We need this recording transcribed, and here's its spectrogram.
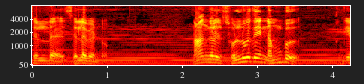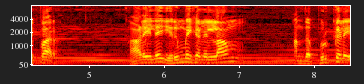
செல்ல செல்ல வேண்டும். நாங்கள் சொல்லுவதை நம்பு. அங்கே பார். காலையிலே எருமைகள் எல்லாம் அந்த புற்களை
